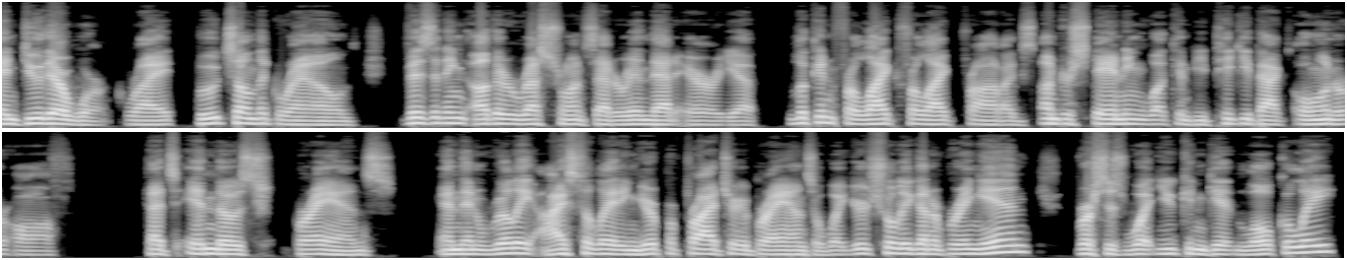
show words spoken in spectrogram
and do their work, right? Boots on the ground, visiting other restaurants that are in that area, looking for like for like products, understanding what can be piggybacked on or off that's in those brands and then really isolating your proprietary brands or what you're truly going to bring in versus what you can get locally.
